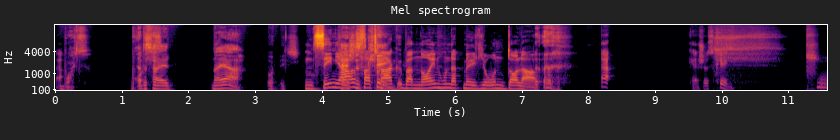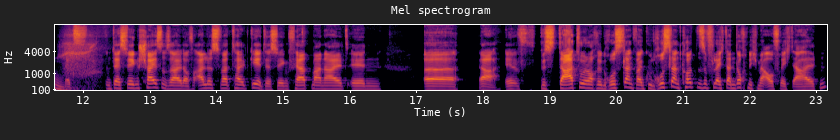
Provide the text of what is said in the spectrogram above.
Ja. what? Das ist halt, naja. Ein 10-Jahres-Vertrag King. über 900 Millionen Dollar. Ja. Cash is King. Jetzt, und deswegen scheißen sie halt auf alles, was halt geht. Deswegen fährt man halt in, äh, ja, äh, bis dato noch in Russland, weil gut, Russland konnten sie vielleicht dann doch nicht mehr aufrechterhalten.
